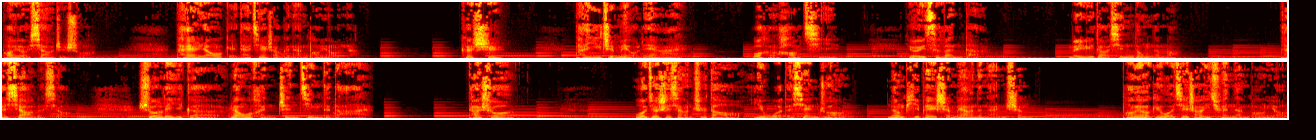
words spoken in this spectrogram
朋友笑着说：“他也让我给她介绍个男朋友呢。”可是，她一直没有恋爱。我很好奇，有一次问她：“没遇到心动的吗？”他笑了笑，说了一个让我很震惊的答案。他说：“我就是想知道，以我的现状，能匹配什么样的男生？”朋友给我介绍一圈男朋友，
